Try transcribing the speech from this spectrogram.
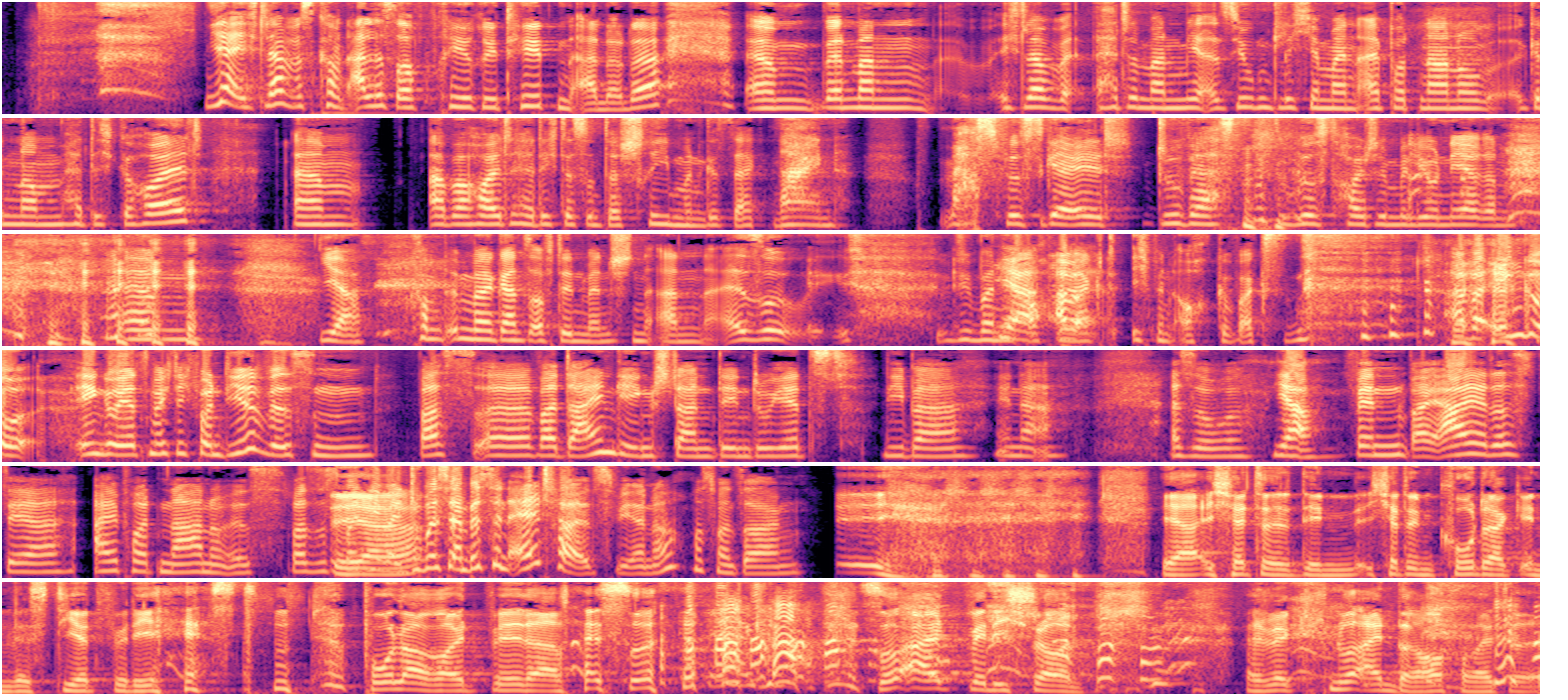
Ja, ich glaube, es kommt alles auf Prioritäten an, oder? Ähm, wenn man, ich glaube, hätte man mir als Jugendliche mein iPod Nano genommen, hätte ich geheult. Ähm, aber heute hätte ich das unterschrieben und gesagt, nein, mach's fürs Geld. Du wirst, du wirst heute Millionärin. ähm, ja, kommt immer ganz auf den Menschen an. Also, wie man ja, ja auch merkt, ich bin auch gewachsen. aber Ingo, Ingo, jetzt möchte ich von dir wissen, was äh, war dein Gegenstand, den du jetzt lieber in der also ja, wenn bei Aya das der iPod Nano ist, was ist bei ja. dir? Weil du bist ja ein bisschen älter als wir, ne? Muss man sagen. Ja, ich hätte den, ich hätte den Kodak investiert für die ersten Polaroid-Bilder, weißt du? Ja, so alt bin ich schon. Ich will nur einen drauf heute.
